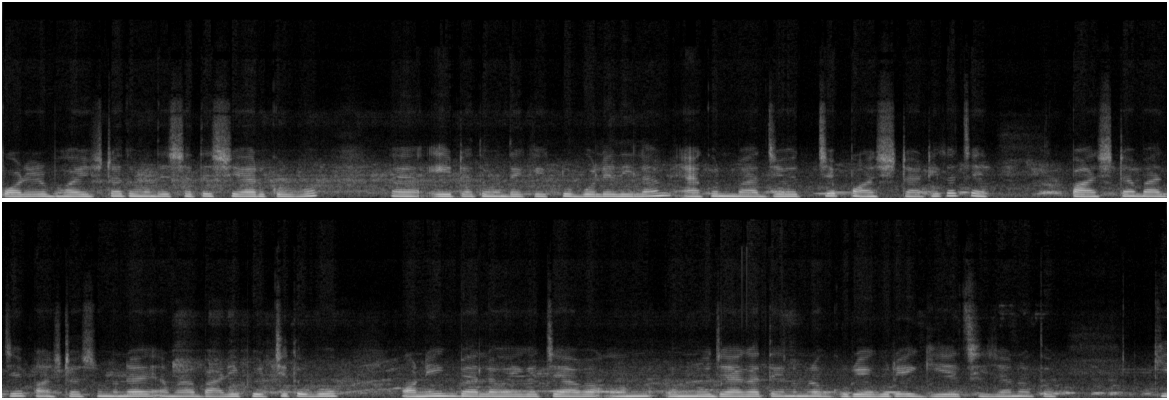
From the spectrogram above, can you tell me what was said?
পরের ভয়েসটা তোমাদের সাথে শেয়ার করব। এটা তোমাদেরকে একটু বলে দিলাম। এখন বাজে হচ্ছে পাঁচটা, ঠিক আছে? পাঁচটা বাজে, পাঁচটার সময় আমরা বাড়ি ফিরছি, তবু অনেক বেলা হয়ে গেছে। আবার অন্য জায়গাতে আমরা ঘুরে ঘুরে গিয়েছি, জানো তো? কী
